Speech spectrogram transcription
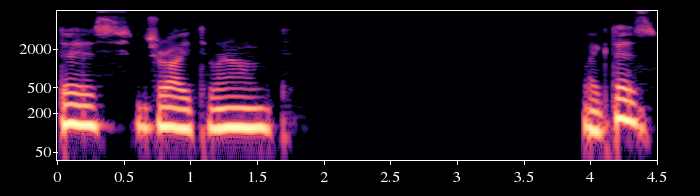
this draw it around like this.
